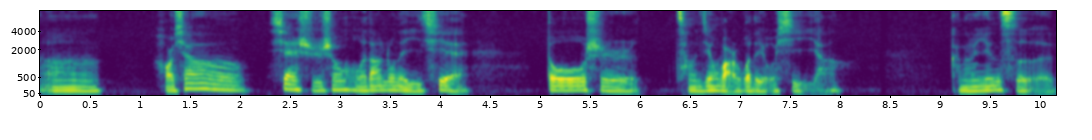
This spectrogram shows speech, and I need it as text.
嗯，好像现实生活当中的一切都是曾经玩过的游戏一样，可能因此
